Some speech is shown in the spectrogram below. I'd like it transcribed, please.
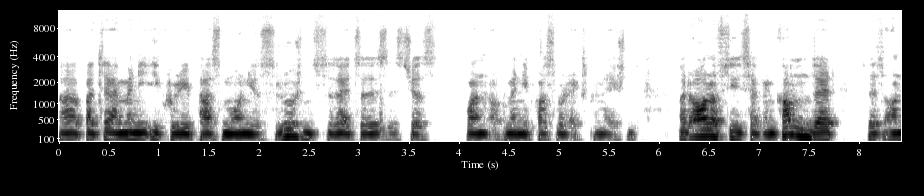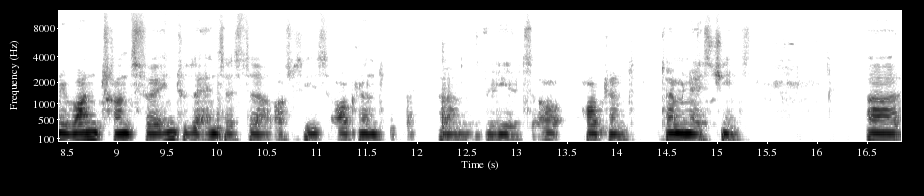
Uh, but there are many equally parsimonious solutions to that, so this is just one of many possible explanations. But all of these have in common that there's only one transfer into the ancestor of these Auckland um, alleles or Auckland terminase genes. Uh,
